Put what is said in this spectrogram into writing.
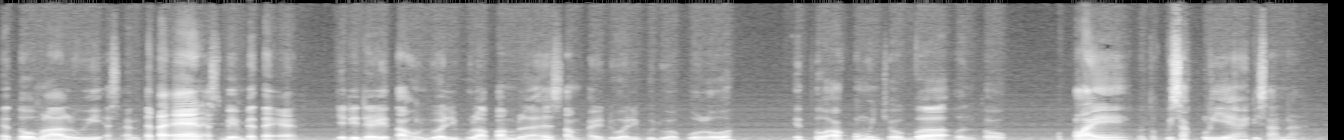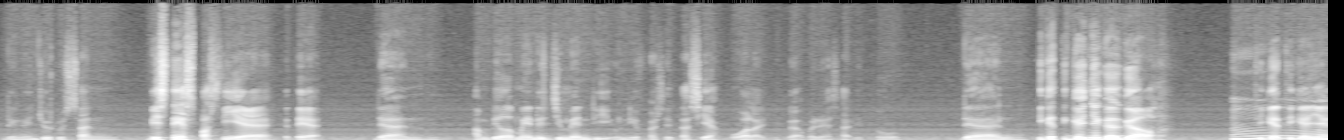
Itu melalui SNPTN, SBMPTN. Jadi dari tahun 2018 sampai 2020 itu aku mencoba untuk apply untuk bisa kuliah di sana dengan jurusan bisnis pasti ya gitu ya. Dan ambil manajemen di Universitas Yahkuala juga pada saat itu. Dan tiga-tiganya gagal. Tiga-tiganya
